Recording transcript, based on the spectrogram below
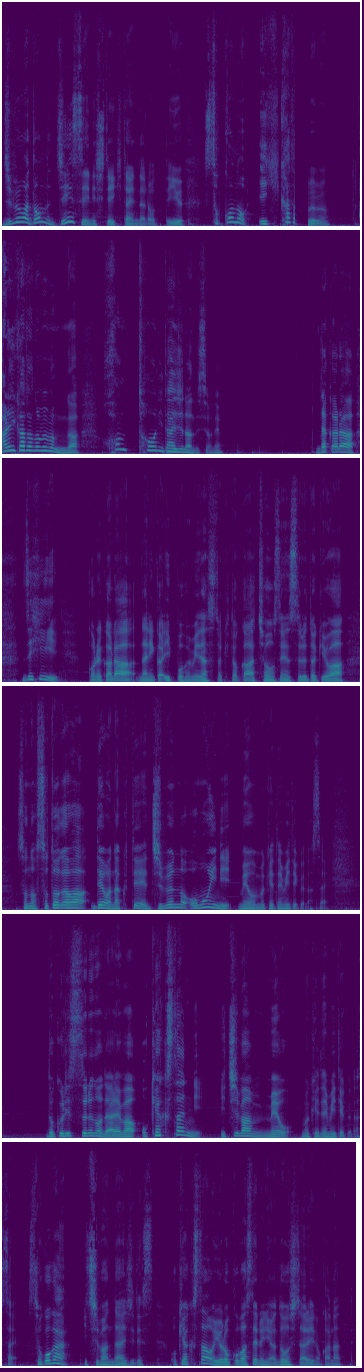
自分はどんな人生にしていきたいんだろうっていう、そこの生き方の部分、あり方の部分が本当に大事なんですよね。だから、ぜひ、これから何か一歩踏み出す時とか挑戦する時は、その外側ではなくて自分の思いに目を向けてみてください。独立するのであれば、お客さんに一番目を向けてみてください。そこが一番大事です。お客さんを喜ばせるにはどうしたらいいのかなって。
